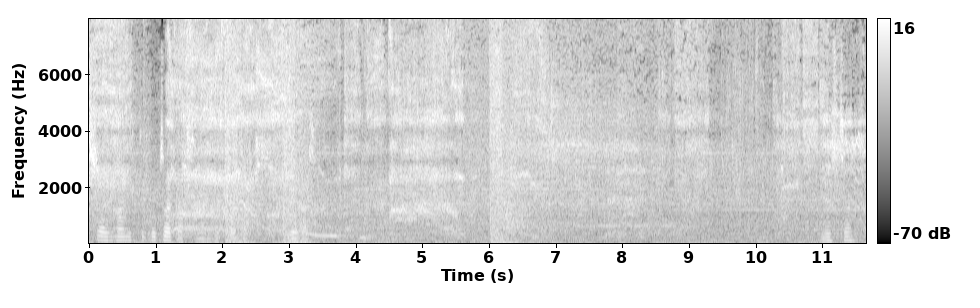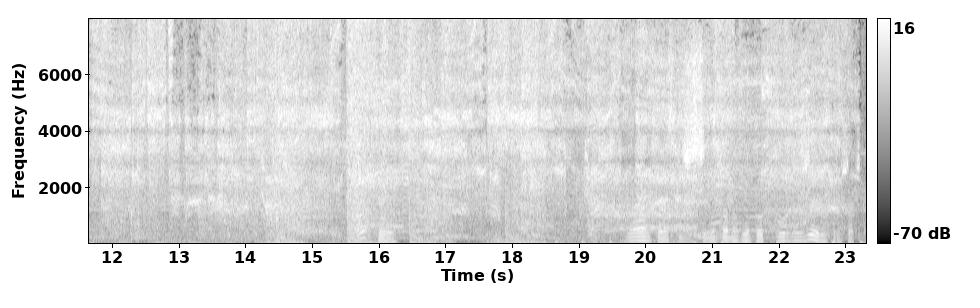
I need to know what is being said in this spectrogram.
Trzeba z nami tu poczekać, nie? Dostać, jechać. 200. Окей. Да, я слышу, что мы там уже покуржили трошечка.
